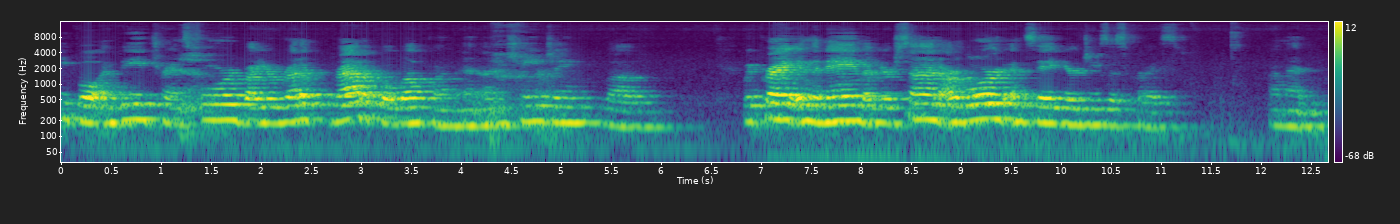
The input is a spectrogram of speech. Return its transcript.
people and be transformed by your radical welcome and unchanging love. We pray in the name of your Son, our Lord and Savior, Jesus Christ. Amen.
